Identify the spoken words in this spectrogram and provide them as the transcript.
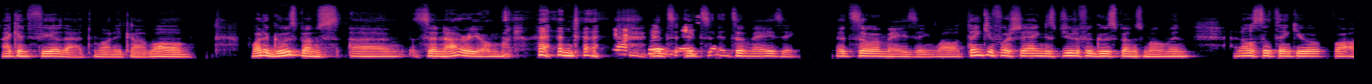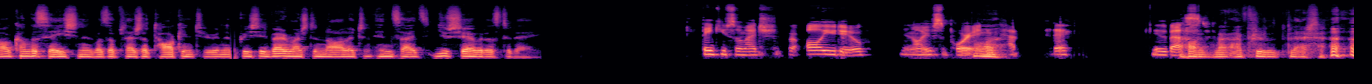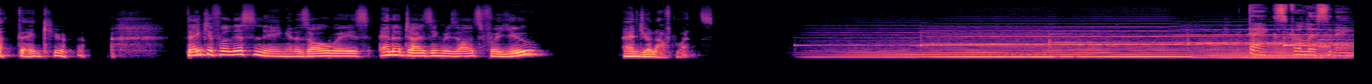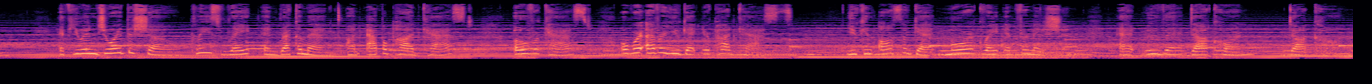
I can feel that, Monica. Wow. What a goosebumps uh, scenario. and uh, yeah, it's, it's, it's amazing. It's so amazing. Well, thank you for sharing this beautiful goosebumps moment. And also thank you for our conversation. It was a pleasure talking to you and I appreciate very much the knowledge and insights you share with us today. Thank you so much for all you do and all your support and oh, today. You're the best. Oh, my absolute pleasure. thank you. Thank you for listening. And as always, energizing results for you and your loved ones. Thanks for listening. If you enjoyed the show, please rate and recommend on Apple Podcast, Overcast, or wherever you get your podcasts. You can also get more great information at uwedockhorn.com.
